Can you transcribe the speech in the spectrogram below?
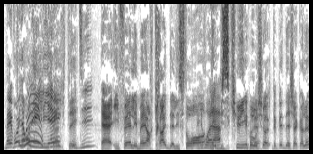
Ben voyons les liens. Je dis, Euh, il fait les meilleures crêpes de l'histoire, Ben les biscuits aux pépites de chocolat.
